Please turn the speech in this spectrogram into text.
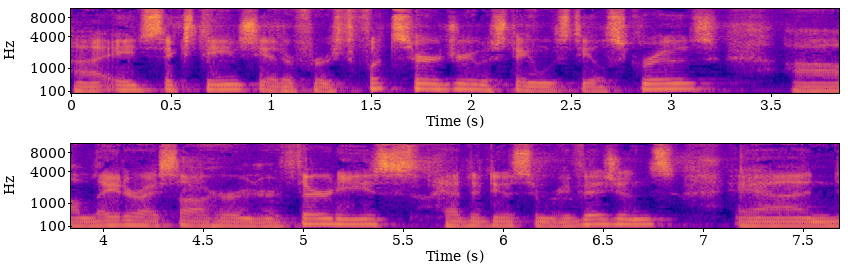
uh, age 16, she had her first foot surgery with stainless steel screws. Uh, later, I saw her in her 30s, had to do some revisions, and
